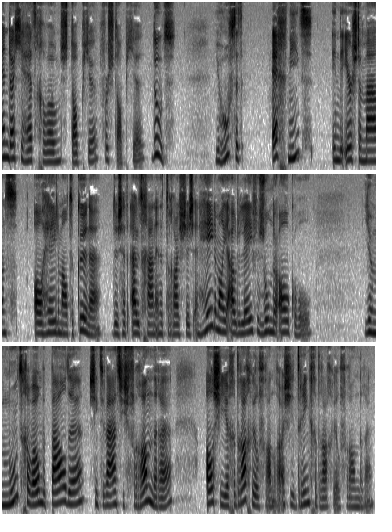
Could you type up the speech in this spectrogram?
En dat je het gewoon stapje voor stapje doet. Je hoeft het echt niet in de eerste maand al helemaal te kunnen. Dus het uitgaan en de terrasjes en helemaal je oude leven zonder alcohol. Je moet gewoon bepaalde situaties veranderen als je je gedrag wil veranderen, als je je drinkgedrag wil veranderen.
